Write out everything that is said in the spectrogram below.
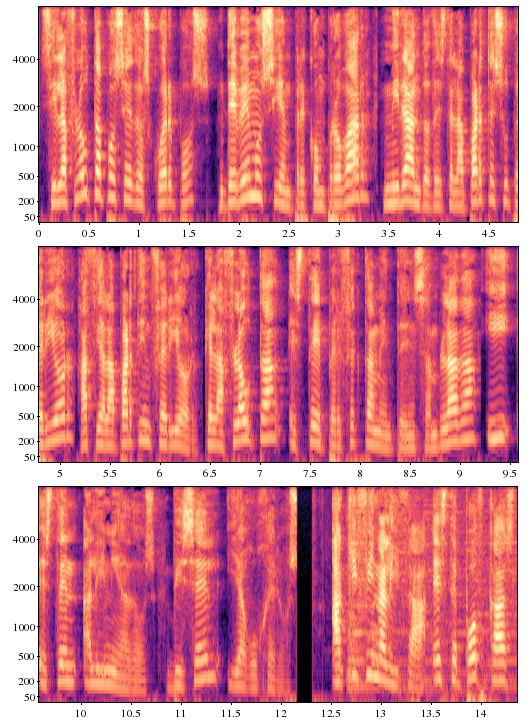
Si la flauta posee dos cuerpos, debemos siempre comprobar mirando desde la parte superior hacia la parte inferior que la flauta esté perfectamente ensamblada y estén alineados bisel y agujeros. Aquí finaliza este podcast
